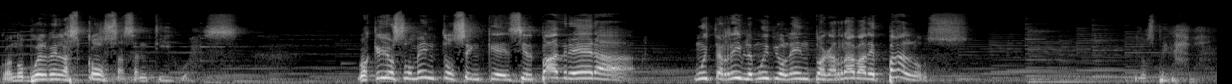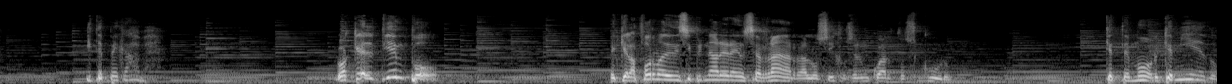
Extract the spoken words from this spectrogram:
cuando vuelven las cosas antiguas o aquellos momentos en que si el padre era muy terrible, muy violento, agarraba de palos y los pegaba. Te pegaba. O aquel tiempo en que la forma de disciplinar era encerrar a los hijos en un cuarto oscuro. Qué temor, qué miedo.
